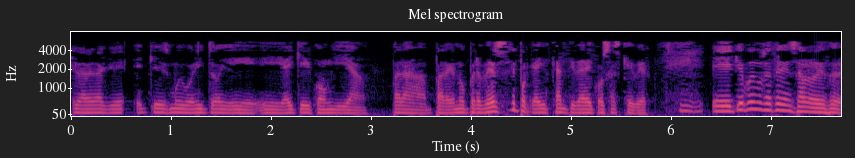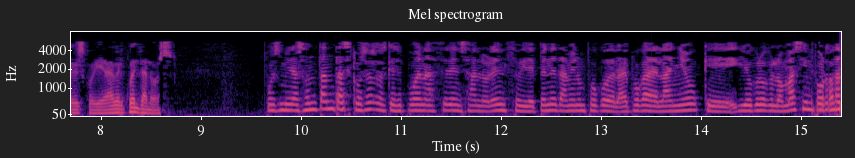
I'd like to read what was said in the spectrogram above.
La verdad que, es muy bonito y hay que ir con guía para, para no perderse, porque hay cantidad de cosas que ver. Eh, ¿Qué podemos hacer en San Lorenzo de Escoria? A ver, cuéntanos. Pues mira, son tantas cosas las que se pueden hacer en San Lorenzo y depende también un poco de la época del año que yo creo que lo más importante.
